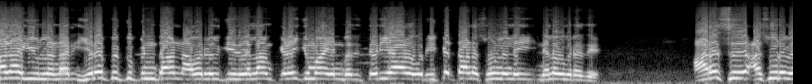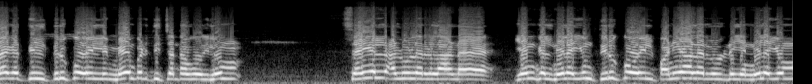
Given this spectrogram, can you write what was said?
ஆளாகியுள்ளனர். இறப்புக்கு பின் தான் அவர்களுக்கு இதெல்லாம் கிடைக்குமா என்பது தெரியாத ஒரு இக்கட்டான சூழ்நிலை நிலவுகிறது. அரசு அசுர வேகத்தில் திருக்கோயிலை மேம்படுத்தி சென்ற போதிலும் செயல் அலுவலர்களான எங்கள் நிலையும் திருக்கோயில் பணியாளர்களுடைய நிலையும்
